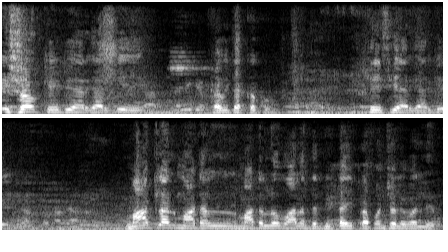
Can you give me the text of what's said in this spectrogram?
హరీష్ రావు కేటీఆర్ గారికి కవితక్కకు కేసీఆర్ గారికి మాట్లాడు మాటలు మాటల్లో వాళ్ళంత దిట్ట ఈ ప్రపంచంలో ఎవరు లేరు.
